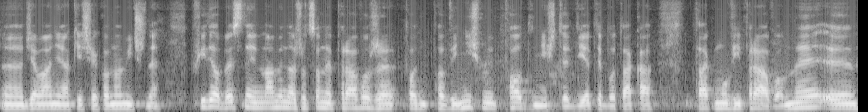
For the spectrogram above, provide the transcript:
e, działania jakieś ekonomiczne. W chwili obecnej mamy narzucone prawo, że po, powinniśmy podnieść te diety, bo taka, tak mówi prawo. My, y,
